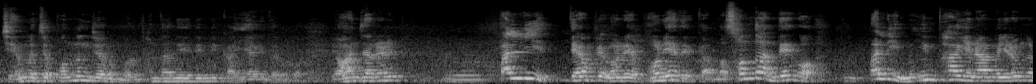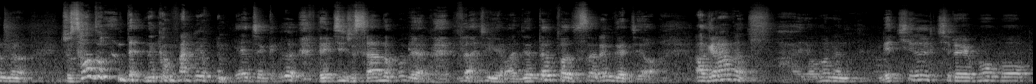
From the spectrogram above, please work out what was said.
제일 먼저 본능적으로 뭘 판단해야 됩니까? 이야기 들고 이 환자를 빨리 대학병원에 보내야 될까? 뭐 손도 안 대고 빨리 뭐 임파학이나 뭐 이런 거는 주사도 안 되는 거 빨리 보내야죠. 그거 백지 주사 놓으면 나중에 완전 덮어 쓰는 거죠. 아 그러면 아 요거는 며칠 치료해 보고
